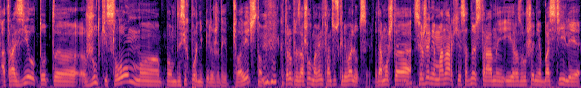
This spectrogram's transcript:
отразил тот э, жуткий слом, э, по-моему, до сих пор не пережитый человечеством, mm-hmm. который произошел в момент французской революции. Потому что свержение монархии, с одной стороны, и разрушение Бастилии,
